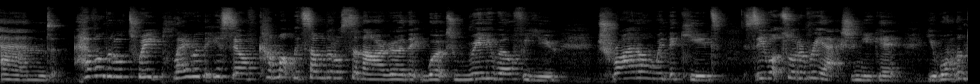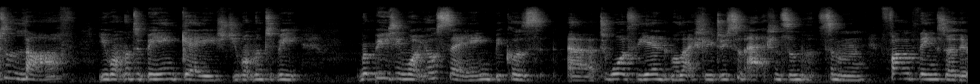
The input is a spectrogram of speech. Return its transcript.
and have a little tweak, play with it yourself, come up with some little scenario that works really well for you. Try it on with the kids, see what sort of reaction you get. You want them to laugh, you want them to be engaged, you want them to be repeating what you're saying because uh, towards the end we'll actually do some action, some, some fun things so they're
